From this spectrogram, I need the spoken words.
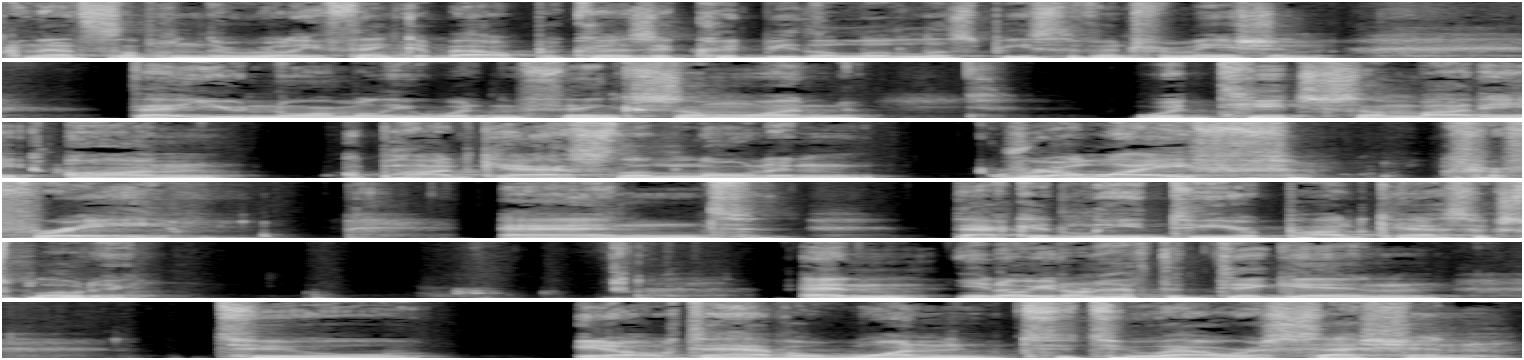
And that's something to really think about because it could be the littlest piece of information that you normally wouldn't think someone would teach somebody on a podcast, let alone in real life for free. And that could lead to your podcast exploding. And, you know, you don't have to dig in to, you know, to have a one to two hour session.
